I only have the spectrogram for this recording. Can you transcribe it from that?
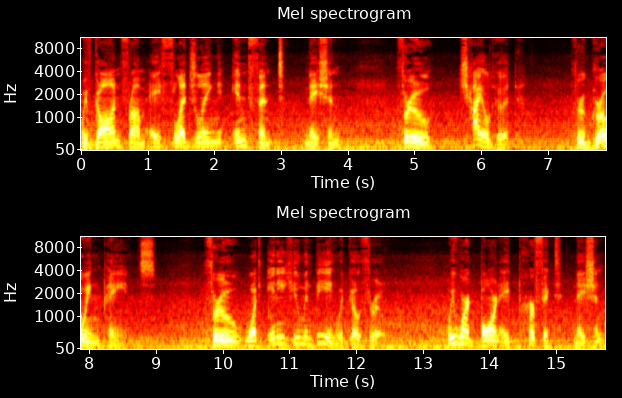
We've gone from a fledgling infant nation through childhood through growing pains, through what any human being would go through. We weren't born a perfect nation.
